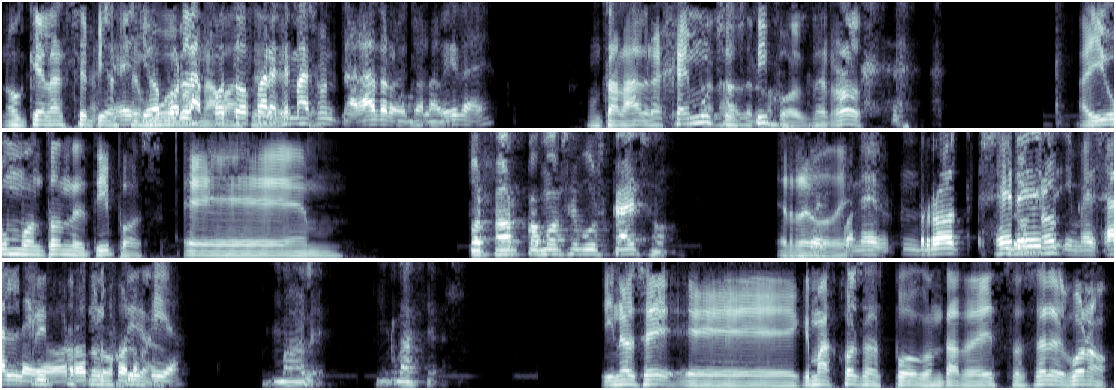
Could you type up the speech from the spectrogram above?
No que las No sepias sé, se yo por muevan las fotos parece más un taladro de toda la vida, ¿eh? Un taladro. Es que hay muchos taladro. tipos de rod. hay un montón de tipos. Eh, Por favor, ¿cómo se busca eso? ROD. Pues poner ROT seres y me sale o ritmología. ufología. Vale, gracias. Y no sé, eh, ¿qué más cosas puedo contar de estos seres? Bueno,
